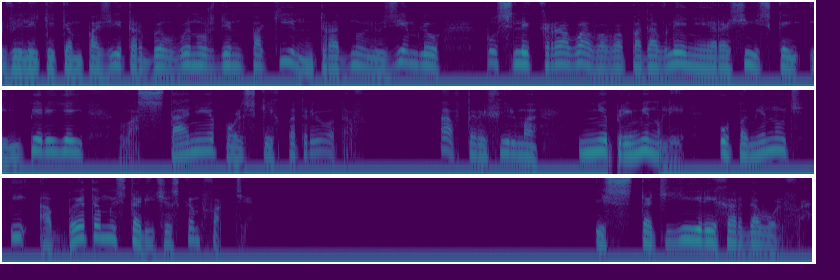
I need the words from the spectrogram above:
Великий композитор был вынужден покинуть родную землю после кровавого подавления Российской империей восстания польских патриотов. Авторы фильма не преминули упомянуть и об этом историческом факте. Из статьи Рихарда Вольфа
